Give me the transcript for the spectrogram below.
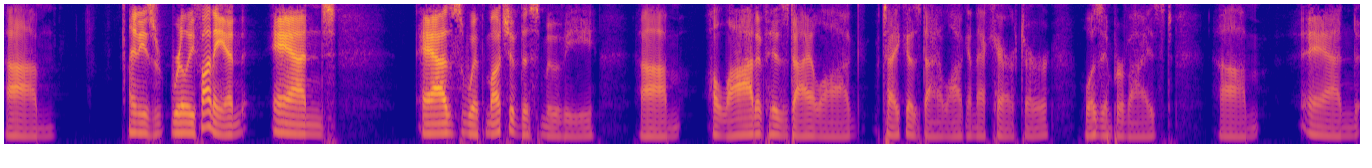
Um, and he's really funny and and as with much of this movie, um, a lot of his dialogue, Taika's dialogue and that character was improvised. Um, and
